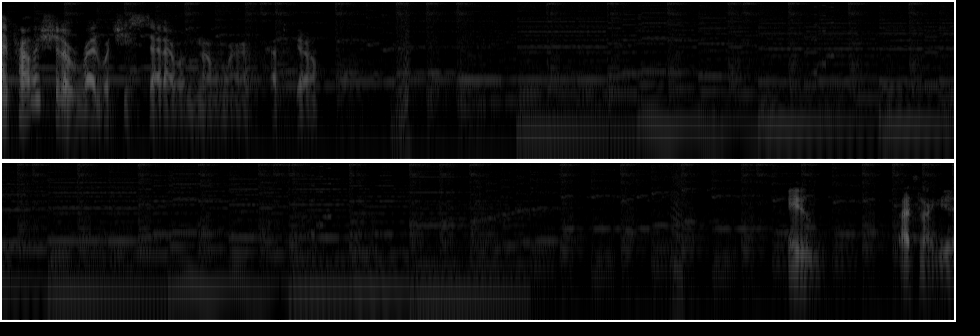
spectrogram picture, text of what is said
I probably should have read what she said. I would know where I had to go. Ew. That's not good.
